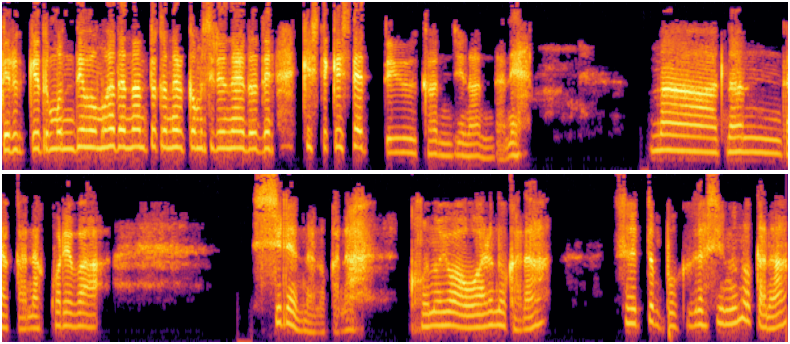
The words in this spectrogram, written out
てるけども、でもまだなんとかなるかもしれないので、消して消してっていう感じなんだね。まあ、なんだかな、これは、試練なのかな。この世は終わるのかなそれと僕が死ぬのかな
